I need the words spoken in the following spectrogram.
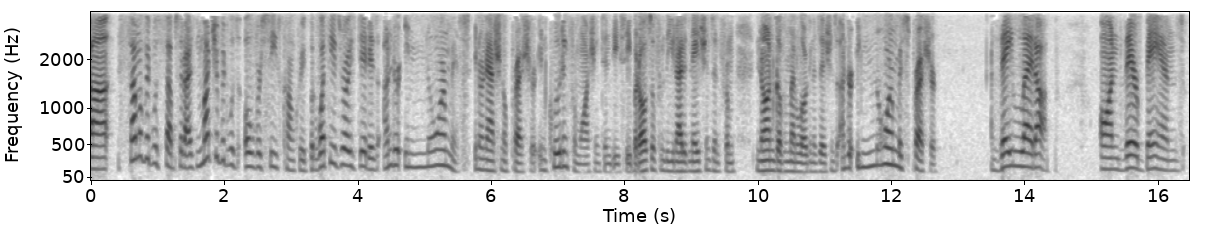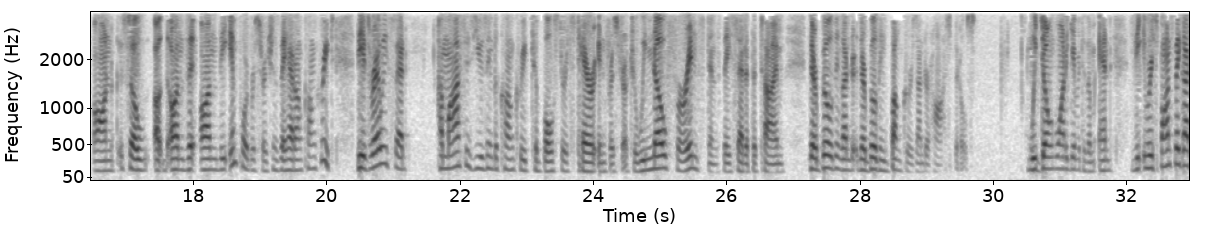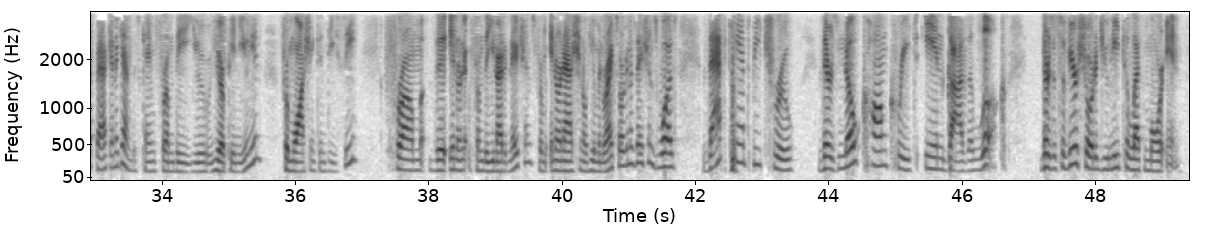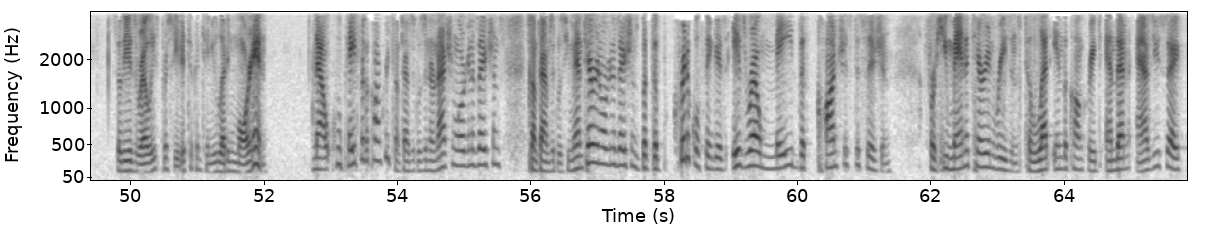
Uh, some of it was subsidized. Much of it was overseas concrete. But what the Israelis did is, under enormous international pressure, including from Washington, D.C., but also from the United Nations and from non-governmental organizations, under enormous pressure, they let up on their bans on so uh, on the on the import restrictions they had on concrete. The Israelis said Hamas is using the concrete to bolster its terror infrastructure. We know, for instance, they said at the time, they're building under they're building bunkers under hospitals. We don't want to give it to them. And the response they got back, and again, this came from the Euro- European Union, from Washington D.C., from the from the United Nations, from international human rights organizations, was that can't be true. There's no concrete in Gaza. Look, there's a severe shortage. You need to let more in. So the Israelis proceeded to continue letting more in. Now, who paid for the concrete? Sometimes it was international organizations, sometimes it was humanitarian organizations, but the critical thing is Israel made the conscious decision for humanitarian reasons to let in the concrete, and then, as you say,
